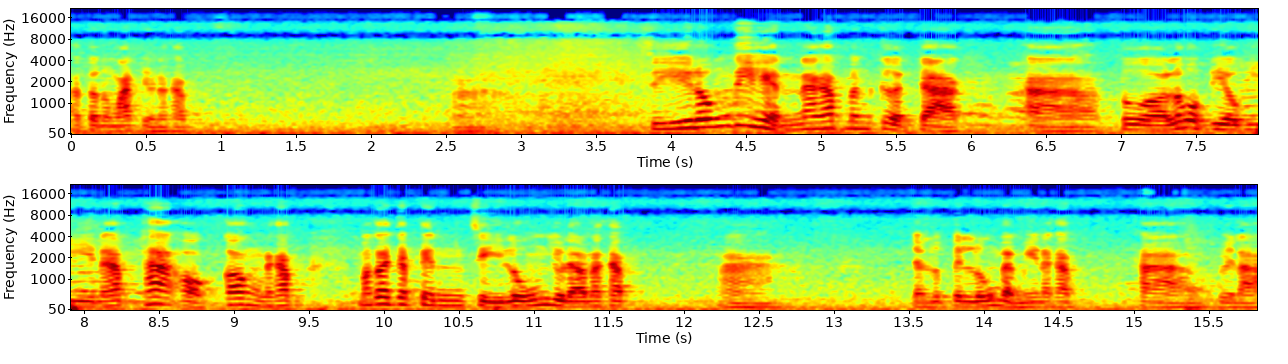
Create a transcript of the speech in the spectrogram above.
อัตโนมัติอยู่นะครับสีลุงที่เห็นนะครับ มันเกิดจากาตัวระบบ DLP นะครับ ถ้าออกกล้องนะครับ มันก็จะเป็นสีลุงอยู่แล้วนะครับจะเป็นลุงแบบนี้นะครับ ถ้าเวลา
